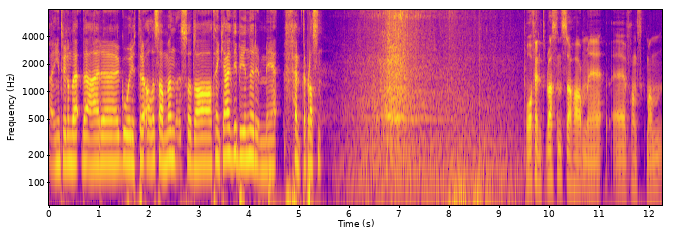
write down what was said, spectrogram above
ja, Ingen tvil om det. Det er eh, gode ryttere alle sammen, så da tenker jeg vi begynner med femteplassen. På femteplassen så har vi eh, franskmannen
